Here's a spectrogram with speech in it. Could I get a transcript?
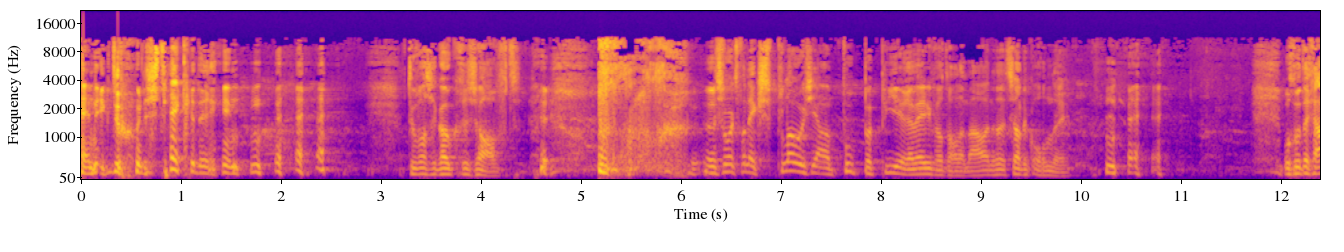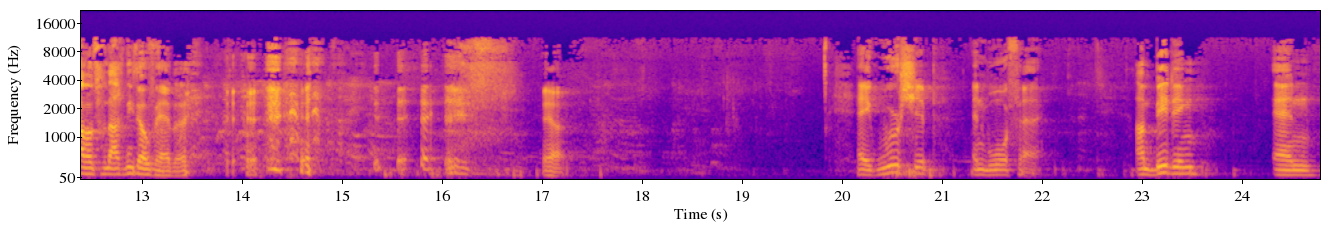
En ik doe de stekker erin. Toen was ik ook gezalfd. Een soort van explosie aan poeppapier en weet ik wat allemaal. En dat zat ik onder. Maar goed, daar gaan we het vandaag niet over hebben. ja. Hey, worship en warfare. Aanbidding en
